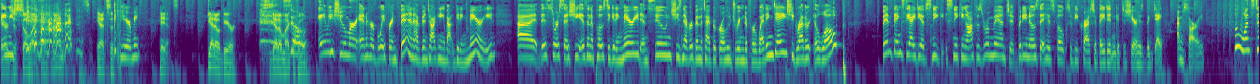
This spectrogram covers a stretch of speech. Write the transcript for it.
Here, Amy just go like that. I'm- yeah, it's a, You hear me? it's ghetto gear. It's the ghetto microphone. So Amy Schumer and her boyfriend Ben have been talking about getting married. Uh, this source says she isn't opposed to getting married, and soon she's never been the type of girl who dreamed of her wedding day. She'd rather elope. Ben thinks the idea of sneak, sneaking off is romantic, but he knows that his folks would be crushed if they didn't get to share his big day. I'm sorry. Wants to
